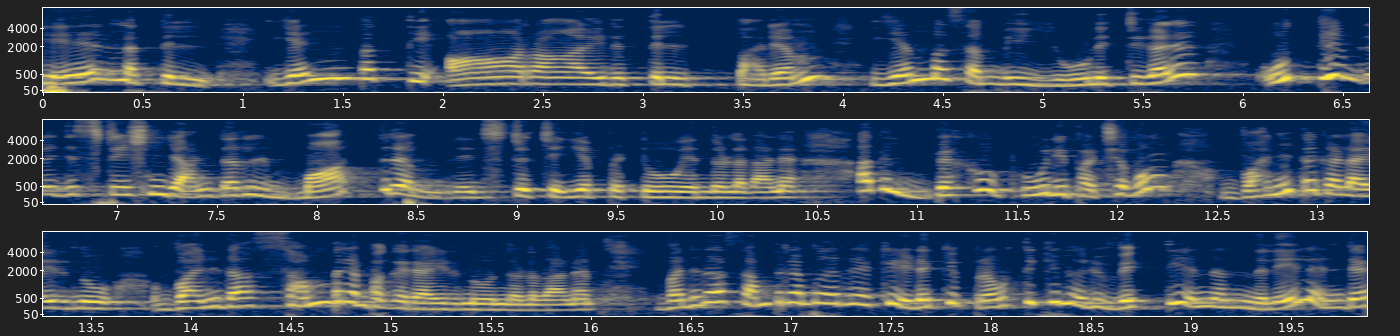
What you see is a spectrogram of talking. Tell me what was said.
കേരളത്തിൽ എൺപത്തി ആറായിരത്തിൽ പരം എം എസ് എം ഇ യൂണിറ്റുകൾ ഉദ്യം രജിസ്ട്രേഷന്റെ അണ്ടറിൽ മാത്രം രജിസ്റ്റർ ചെയ്യപ്പെട്ടു എന്നുള്ളതാണ്. അതിൽ ബഹുഭൂരിപക്ഷവും വനിതകളായിരുന്നു വനിതാ സംരംഭകരായിരുന്നു എന്നുള്ളതാണ്. വനിതാ സംരംഭകരുടെയൊക്കെ ഇടയ്ക്ക് പ്രവർത്തിക്കുന്ന ഒരു വ്യക്തി എന്ന നിലയിൽ എന്റെ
